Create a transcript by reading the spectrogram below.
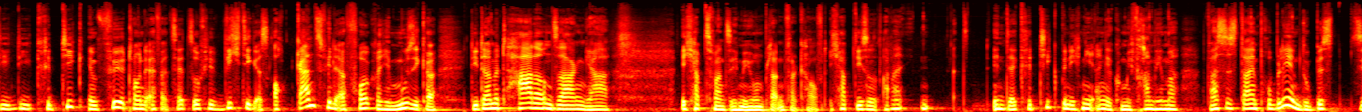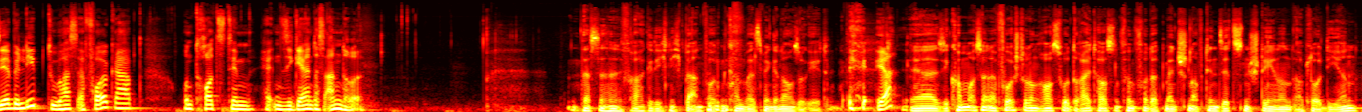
die die Kritik im Feuilleton der FAZ so viel wichtiger ist. Auch ganz viele erfolgreiche Musiker, die damit hadern und sagen, ja, ich habe 20 Millionen Platten verkauft. Ich habe diese, aber in, in der Kritik bin ich nie angekommen. Ich frage mich immer, was ist dein Problem? Du bist sehr beliebt, du hast Erfolg gehabt und trotzdem hätten sie gern das andere. Das ist eine Frage, die ich nicht beantworten kann, weil es mir genauso geht. ja? Ja, Sie kommen aus einer Vorstellung raus, wo 3500 Menschen auf den Sitzen stehen und applaudieren.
